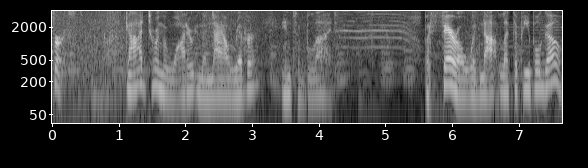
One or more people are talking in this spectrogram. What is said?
First, God turned the water in the Nile River into blood. But Pharaoh would not let the people go.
